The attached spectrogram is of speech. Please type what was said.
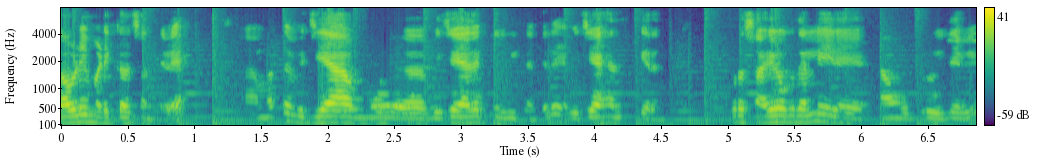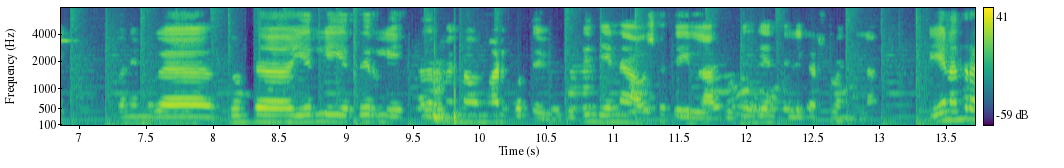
ಗೌಳಿ ಮೆಡಿಕಲ್ಸ್ ಅಂತೇವೆ ಮತ್ತೆ ವಿಜಯ ವಿಜಯ ಕ್ಲಿನಿಕ್ ಅಂತೇಳಿ ವಿಜಯ ಹೆಲ್ತ್ ಕೇರ್ ಅಂತ ಇಬ್ಬರು ಸಹಯೋಗದಲ್ಲಿ ನಾವು ಇಬ್ರು ಇದ್ದೇವೆ. ಸೊ ನಿಮ್ಗ ದುಡ್ಡು ಇರ್ಲಿ ಇರ್ದಿರ್ಲಿ ಅದ್ರ ಮೇಲೆ ನಾವು ಮಾಡ್ಕೊಡ್ತೇವೆ. ದುಡ್ಡಿಂದ ಏನು ಅವಶ್ಯಕತೆ ಇಲ್ಲ. ದುಡ್ಡಿಂದ ಏನ್ ತಲೆ ಕಟ್ಕೊಳ್ಳಂಗಿಲ್ಲ ಏನಂದ್ರ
